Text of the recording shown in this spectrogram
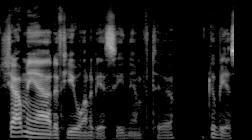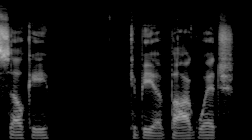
Shout me out if you want to be a sea nymph too. It could be a selkie. Could be a bog witch.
